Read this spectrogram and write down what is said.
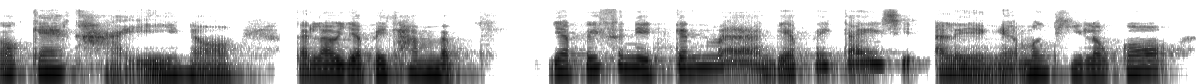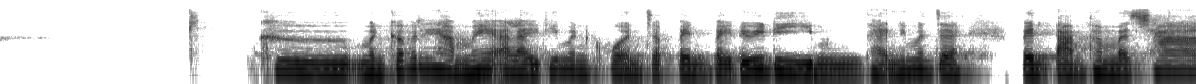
ก็แก้ไขเนาะแต่เราอย่าไปทำแบบ อย่าไปสนิทกันมาก อย่าไปใกล้ชิดอะไรอย่างเงี้ย บางทีเราก็ คือมันก็ไปทำให้อะไรที่มันควรจะเป็นไปด้วยดีแทนที่มันจะเป็นตามธรรมชา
